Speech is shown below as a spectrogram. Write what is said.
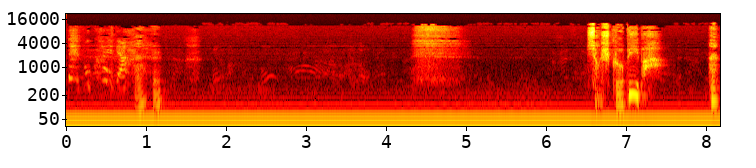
大夫，快点！嗯，像是隔壁吧？嗯，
